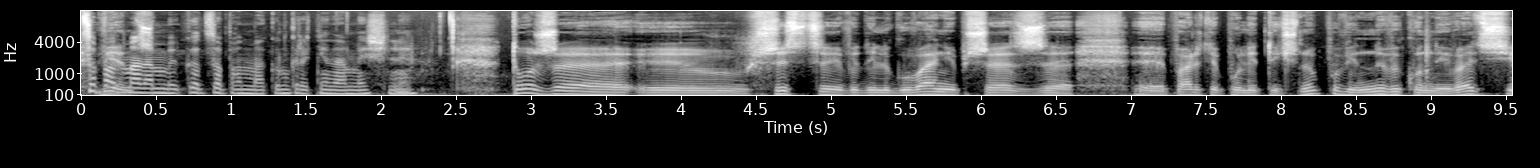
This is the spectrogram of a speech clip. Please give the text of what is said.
Co pan, Więc, ma, na, co pan ma konkretnie na myśli? To, że wszyscy wydelegowani przez partię polityczną powinny wykonywać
